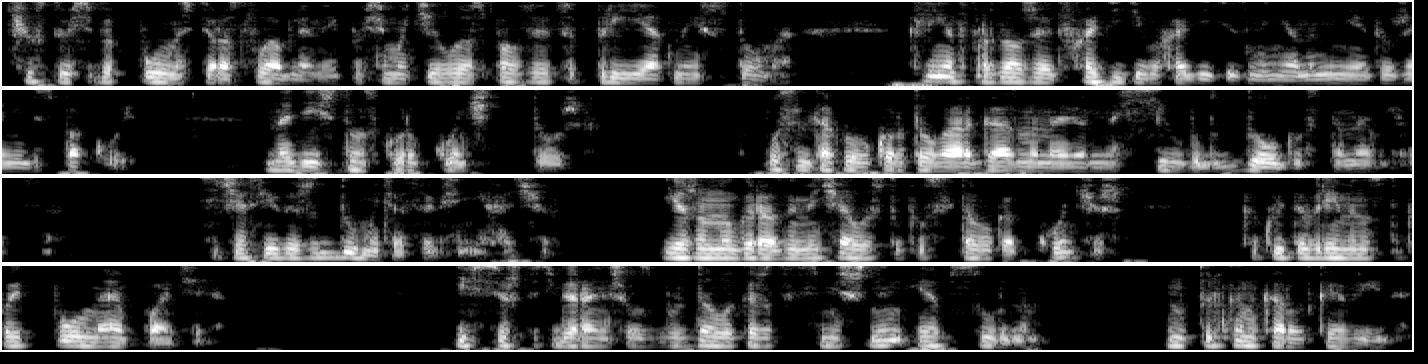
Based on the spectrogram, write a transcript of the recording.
Чувствую себя полностью расслабленной, по всему телу расползается приятная истома. Клиент продолжает входить и выходить из меня, но меня это уже не беспокоит. Надеюсь, что он скоро кончит тоже. После такого крутого оргазма, наверное, сил будут долго восстанавливаться. Сейчас я даже думать о сексе не хочу. Я же много раз замечала, что после того, как кончишь, какое-то время наступает полная апатия. И все, что тебя раньше возбуждало, кажется смешным и абсурдным, но только на короткое время.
